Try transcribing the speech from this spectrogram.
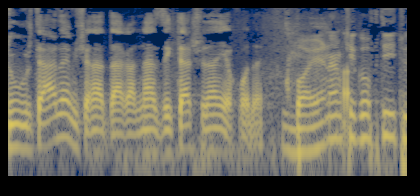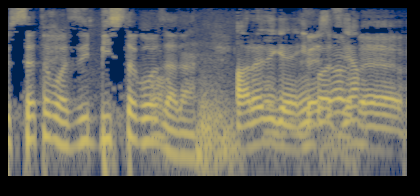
دورتر نمیشن حداقل نزدیکتر شدن یه خوده بایرن هم که گفتی تو سه تا بازی 20 تا گل زدن. آره دیگه این بازی هم به-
